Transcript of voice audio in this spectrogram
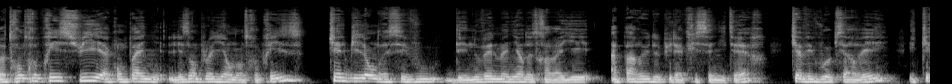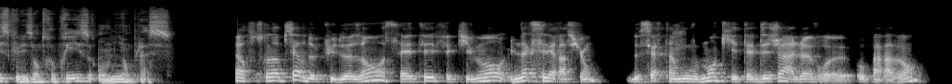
Votre entreprise suit et accompagne les employés en entreprise. Quel bilan dressez-vous des nouvelles manières de travailler apparues depuis la crise sanitaire? Qu'avez-vous observé? Et qu'est-ce que les entreprises ont mis en place? Alors, ce qu'on observe depuis deux ans, ça a été effectivement une accélération de certains mouvements qui étaient déjà à l'œuvre euh, auparavant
